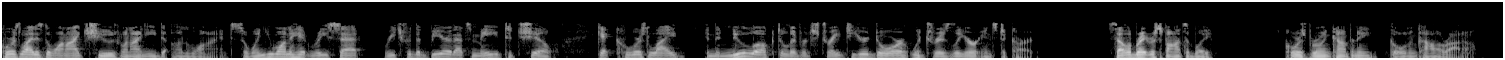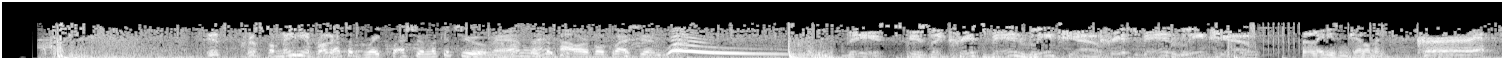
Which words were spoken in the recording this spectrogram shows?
Coors Light is the one I choose when I need to unwind. So when you want to hit reset, reach for the beer that's made to chill. Get Coors Light in the new look delivered straight to your door with Drizly or Instacart. Celebrate responsibly. Coors Brewing Company, Golden, Colorado. It's Christomania, brother. That's a great question. Look at you, man, with the powerful question. Woo! This is the Chris Van Vliet Show. Chris Van Vliet Show. Ladies and gentlemen, Chris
